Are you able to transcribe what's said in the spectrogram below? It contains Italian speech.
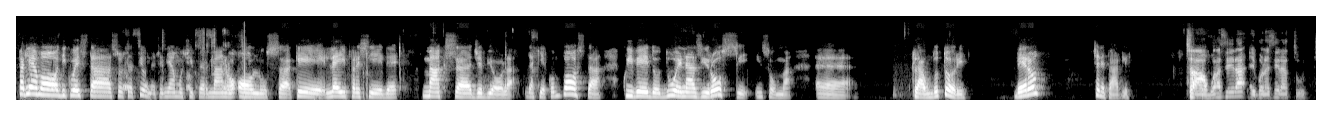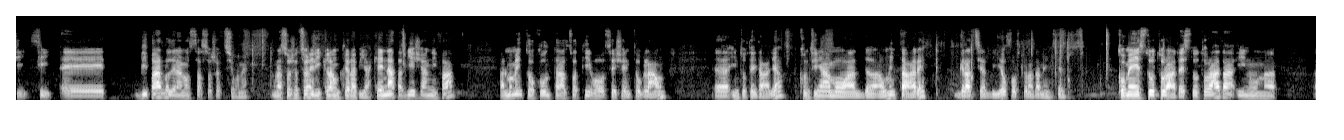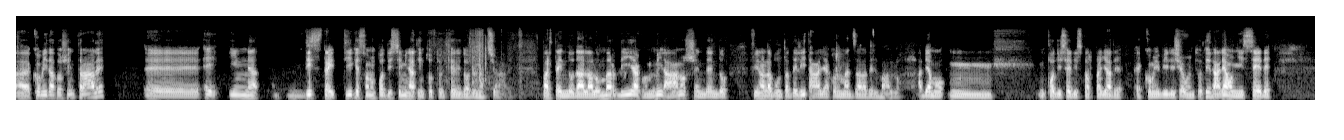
Parliamo di questa associazione, teniamoci per mano Onlus, che lei presiede, Max Gebiola. Da chi è composta? Qui vedo due nasi rossi, insomma, eh, clown dottori, vero? Ce ne parli. Ciao, buonasera e buonasera a tutti. Sì, eh, vi parlo della nostra associazione, un'associazione di clown terapia che è nata dieci anni fa, al momento conta al suo attivo 600 clown eh, in tutta Italia. Continuiamo ad aumentare, grazie a Dio, fortunatamente. Come è strutturata? È strutturata in un uh, comitato centrale eh, e in distretti che sono un po' disseminati in tutto il territorio nazionale, partendo dalla Lombardia con Milano, scendendo fino alla punta dell'Italia con Mazzara del Vallo. Abbiamo mm, un po' di sedi sparpagliate, eh, come vi dicevo, in tutta Italia. Ogni sede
